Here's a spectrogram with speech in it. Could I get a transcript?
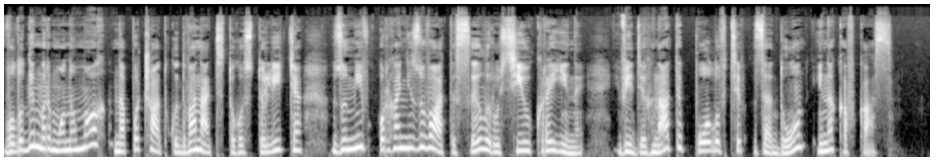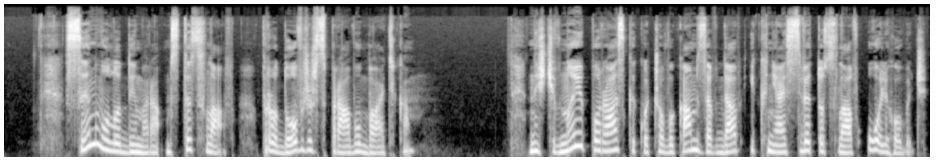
Володимир Мономах на початку XII століття зумів організувати сили Русі України і відігнати половців за Дон і на Кавказ. Син Володимира Мстислав продовжив справу батька. Нищівної поразки кочовикам завдав і князь Святослав Ольгович,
